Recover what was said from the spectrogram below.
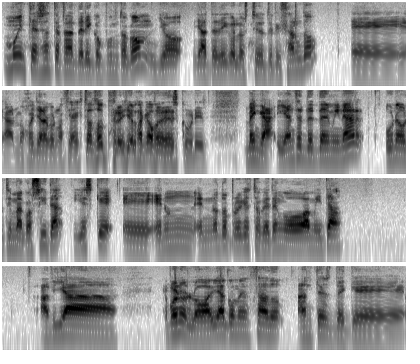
Muy interesante flatterico.com, yo ya te digo, lo estoy utilizando eh, a lo mejor ya lo conocíais todo, pero yo lo acabo de descubrir. Venga, y antes de terminar, una última cosita, y es que eh, en, otro proyecto que tengo a mitad, había bueno, lo había comenzado antes de que,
